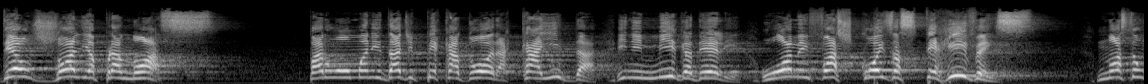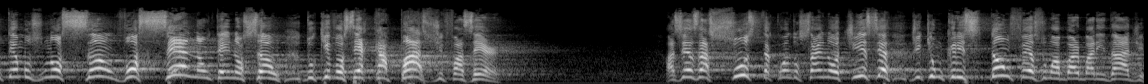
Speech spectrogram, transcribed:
Deus olha para nós, para uma humanidade pecadora, caída, inimiga dele. O homem faz coisas terríveis. Nós não temos noção, você não tem noção do que você é capaz de fazer. Às vezes assusta quando sai notícia de que um cristão fez uma barbaridade,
